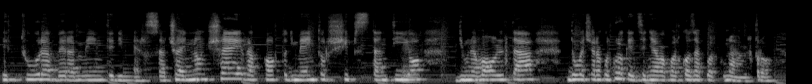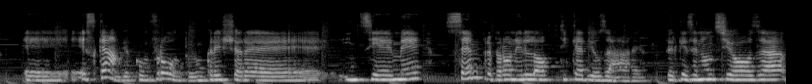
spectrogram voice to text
lettura veramente diversa, cioè non c'è il rapporto di mentorship stantio mm. di una volta dove c'era qualcuno che insegnava qualcosa a qualcun altro. E, e scambio, confronto, è un crescere insieme, sempre però nell'ottica di osare, perché se non si osa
